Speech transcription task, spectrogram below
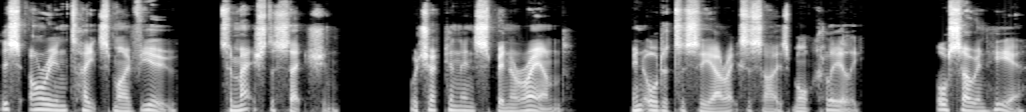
This orientates my view to match the section, which I can then spin around in order to see our exercise more clearly. Also in here,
